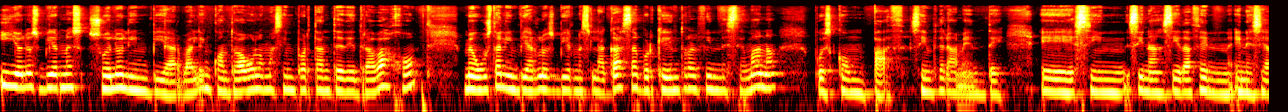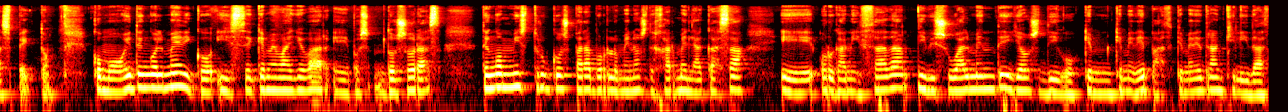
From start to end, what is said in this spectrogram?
Y yo los viernes suelo limpiar, ¿vale? En cuanto hago lo más importante de trabajo, me gusta limpiar los viernes la casa porque entro al fin de semana pues con paz, sinceramente, eh, sin, sin, ansiedad en, en ese aspecto. Como hoy tengo el médico y sé que me va a llevar eh, pues dos horas, tengo mis trucos para por lo menos dejarme la casa eh, organizada y visualmente, ya os digo, que, que me dé paz, que me dé tranquilidad.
